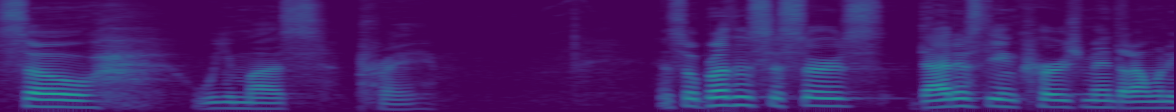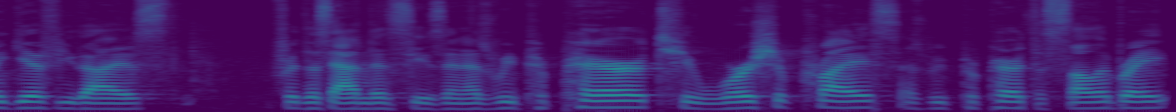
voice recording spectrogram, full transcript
So we must pray. And so, brothers and sisters, that is the encouragement that I want to give you guys for this Advent season as we prepare to worship Christ, as we prepare to celebrate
